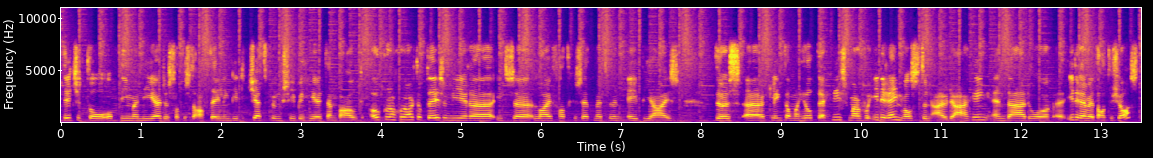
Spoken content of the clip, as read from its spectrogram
digital op die manier, dus dat is de afdeling die de chatfunctie beheert en bouwt, ook nog nooit op deze manier uh, iets uh, live had gezet met hun API's. Dus uh, klinkt allemaal heel technisch, maar voor iedereen was het een uitdaging. En daardoor, iedereen werd enthousiast.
